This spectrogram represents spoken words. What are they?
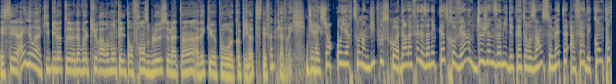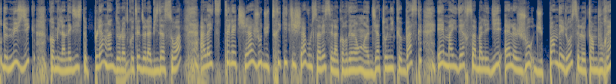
Et c'est Ainoa qui pilote euh, la voiture à remonter le temps France Bleu ce matin avec euh, pour copilote Stéphane Clavry. Direction Oyartsun en Guipuscoa. Dans la fin des années 80, deux jeunes amis de 14 ans se mettent à faire des concours de musique, comme il en existe plein hein, de l'autre côté de la Bidasoa. Alaït Telechea joue du trikitisha, vous le savez, c'est l'accordéon diatonique basque. Et Maider Sabalegui, elle joue du pandero, c'est le tambourin.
